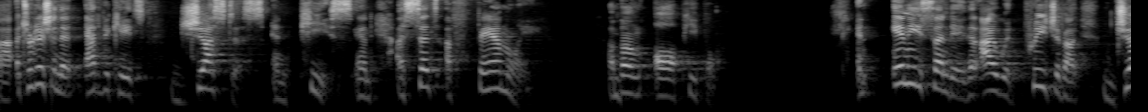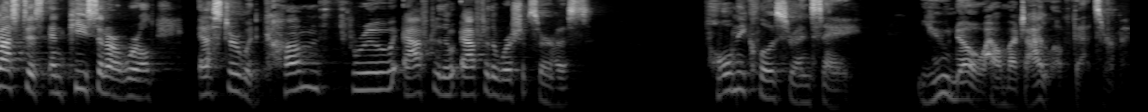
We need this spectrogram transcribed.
uh, a tradition that advocates justice and peace and a sense of family among all people. And any Sunday that I would preach about justice and peace in our world, Esther would come through after the, after the worship service, pull me closer, and say, You know how much I love that sermon.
